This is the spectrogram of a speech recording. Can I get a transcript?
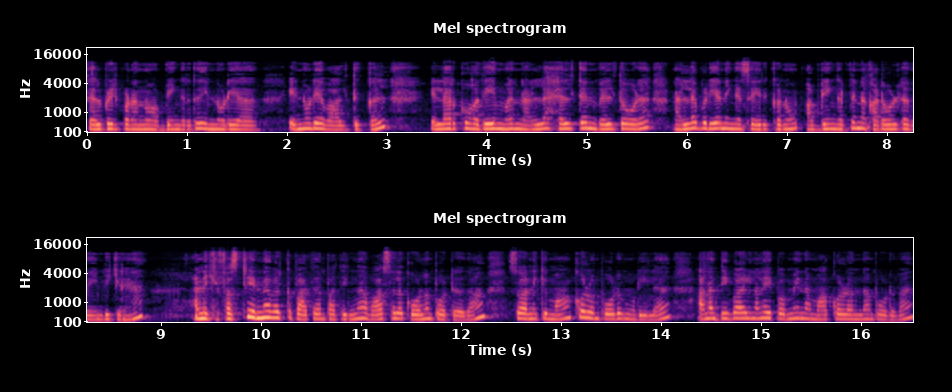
செலிப்ரேட் பண்ணணும் அப்படிங்கிறது என்னுடைய என்னுடைய வாழ்த்துக்கள். எல்லாருக்கும் அதே மாதிரி நல்ல ஹெல்த் அண்ட் வெல்த்தோடு நல்லபடியாக நீங்கள் சேர்க்கணும் அப்படிங்கிறது நான் கடவுள்கிட்ட வேண்டிக்கிறேன். அன்றைக்கி ஃபஸ்ட்டு என்ன ஒர்க்கு பார்த்தேன் பார்த்தீங்கன்னா வாசலில் கோலம் போட்டது தான் ஸோ அன்றைக்கி மாக்கோலம் போட முடியல. ஆனால் தீபாவளினால எப்போவுமே நான் மாக்கோலம் தான் போடுவேன்.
